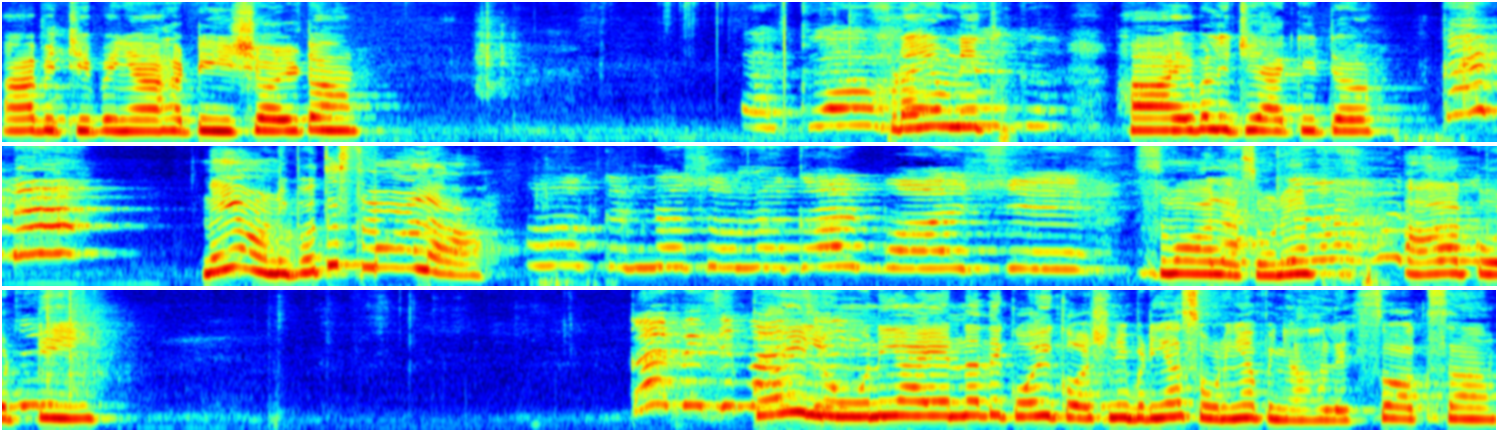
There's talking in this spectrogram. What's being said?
ਆ ਵਿੱਚੀ ਪਈਆਂ ਟੀ-ਸ਼ਰਟਾਂ ਅੱਕਾ ਫੜਾਈ ਅਮਨੀਤ ਹਾਂ ਇਹ ਵਾਲੀ ਜੈਕਟ ਕਈ ਮੈਂ ਨਹੀਂ ਆਉਣੀ ਬਹੁਤ ਸਮਾਲ ਆ। ਬਾਸੀ ਸਮਾਲ ਆ ਸੋਹਣਿਆ ਆ ਕੋਟੀ। ਕੋਈ ਲੂ ਨਹੀਂ ਆਏ ਇਹਨਾਂ ਦੇ, ਕੋਈ ਕੁਛ ਨਹੀਂ, ਬੜੀਆਂ ਸੋਹਣੀਆਂ ਪਈਆਂ ਹਲੇ, ਸੌਕਸਾਂ।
